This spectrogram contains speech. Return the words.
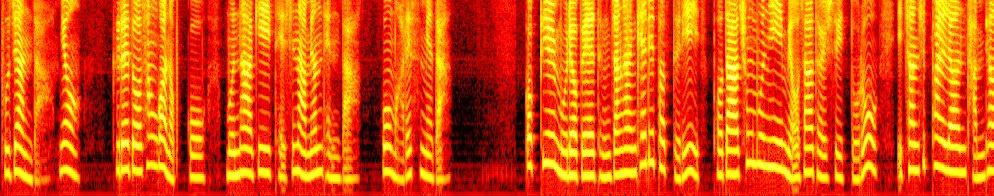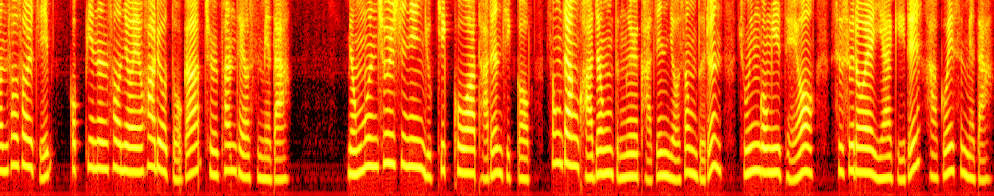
부재한다며 그래도 상관없고 문학이 대신하면 된다고 말했습니다. 꽃필 무렵에 등장한 캐릭터들이 보다 충분히 묘사될 수 있도록 2018년 단편 소설집 꽃피는 소녀의 화려도가 출판되었습니다. 명문 출신인 유키코와 다른 직업, 성장 과정 등을 가진 여성들은 주인공이 되어 스스로의 이야기를 하고 있습니다.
